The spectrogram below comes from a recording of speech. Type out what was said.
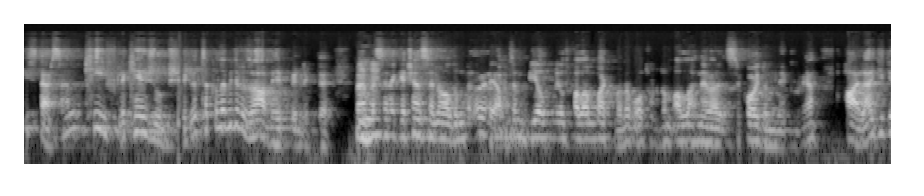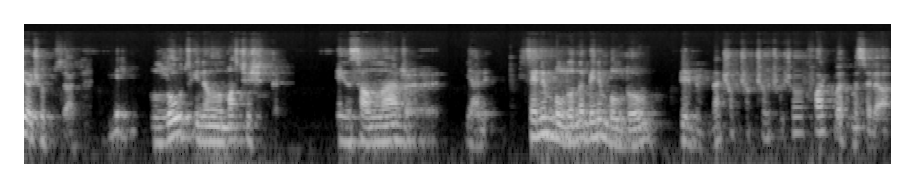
İstersen keyifli, casual bir şekilde takılabiliriz abi hep birlikte. Ben Hı-hı. mesela geçen sene aldığımda öyle yaptım. Build build falan bakmadım. Oturdum Allah ne verdiyse koydum Necro'ya. Hala gidiyor çok güzel. Bir loot inanılmaz çeşitli. İnsanlar e, yani senin bulduğunda benim bulduğum birbirinden çok çok çok çok çok farklı mesela.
